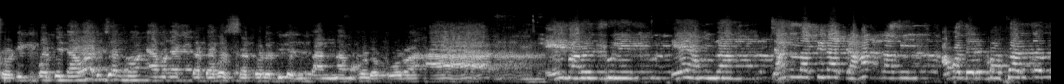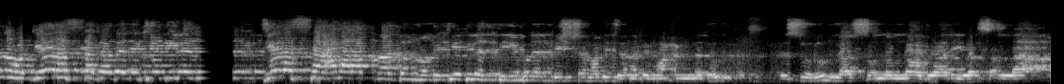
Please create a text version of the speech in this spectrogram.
সঠিক পথে নেওয়ার জন্য এমন একটা ব্যবস্থা করে দিলেন, তার নাম হলো কোরআন। এই মানুষগুলি, এই আমরা জান্নাতি না জাহান্নামী, আমাদের বাঁচার জন্য যে রাস্তা যাবে দেখিয়ে দিলেন, যে রাস্তা আমার আপনার জন্য দেখিয়ে দিলেন, তিনি হলেন বিশ্ব নবী জনাবে মুহাম্মদুর রাসূলুল্লাহ সাল্লাল্লাহু আলাইহি ওয়াসাল্লাম।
